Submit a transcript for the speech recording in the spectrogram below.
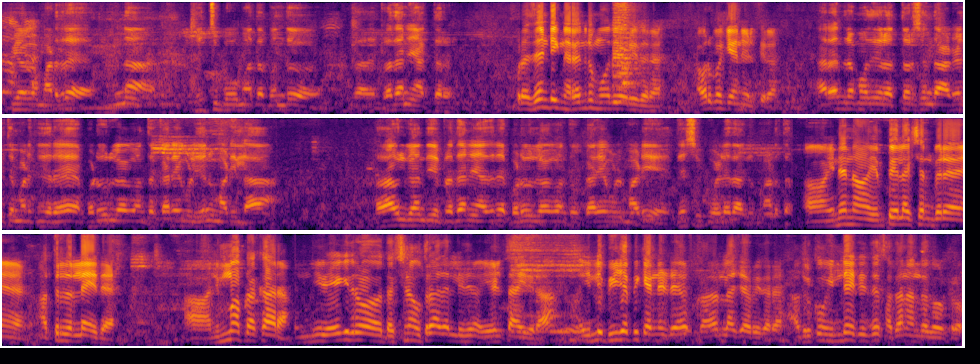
ಉಪಯೋಗ ಮಾಡಿದ್ರೆ ಇನ್ನ ಹೆಚ್ಚು ಬಹುಮತ ಬಂದು ಪ್ರ- ಪ್ರಧಾನಿ ಆಗ್ತಾರೆ. ಪ್ರೆಸೆಂಟ್ ಈಗ ನರೇಂದ್ರ ಮೋದಿ ಅವರು ಇದ್ದಾರೆ ಅವ್ರ ಬಗ್ಗೆ ಏನು ಹೇಳ್ತೀರಾ? ನರೇಂದ್ರ ಮೋದಿ ಅವರು ಹತ್ತು ವರ್ಷದಿಂದ ಆಡಳಿತ ಮಾಡ್ತಿದ್ದಾರೆ ಬಡವ್ರಿಗಾಗುವಂಥ ಕಾರ್ಯಗಳು ಏನು ಮಾಡಿಲ್ಲ. ರಾಹುಲ್ ಗಾಂಧಿ ಪ್ರಧಾನಿ ಆದರೆ ಬಡವ್ರಿಗಾಗುವಂಥ ಕಾರ್ಯಗಳು ಮಾಡಿ ದೇಶಕ್ಕೆ ಒಳ್ಳೇದಾಗ ಮಾಡ್ತಾರೆ. ಇನ್ನೇನು ಎಂ ಪಿ ಎಲೆಕ್ಷನ್ ಬೇರೆ ಹತ್ರದಲ್ಲೇ ಇದೆ. ಆ, ನಿಮ್ಮ ಪ್ರಕಾರ ನೀವು ಹೇಗಿದ್ರು ದಕ್ಷಿಣ ಉತ್ತರದಲ್ಲಿ ಇದೆ- ಹೇಳ್ತಾ ಇದ್ದೀರಾ? ಇಲ್ಲಿ ಬಿಜೆಪಿ ಕ್ಯಾಂಡಿಡೇಟ್ ಕರನ್ಲಾಜ್ ಅವರು ಇದ್ದಾರೆ ಅದಕ್ಕೂ ಹಿಂದೆ ಇದ್ದಿದ್ದು ಸದಾನಂದ ಗೌಡ್ರು.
